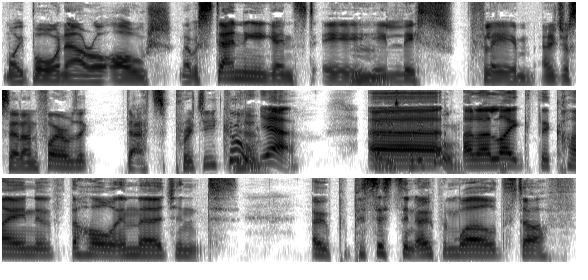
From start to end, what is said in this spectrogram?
my bow and arrow out, and I was standing against a, Hmm. a lit flame, and I just set on fire. I was like, "That's pretty cool." Yeah. That is pretty Uh, cool. And I like the kind of the whole emergent, open, persistent open world stuff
